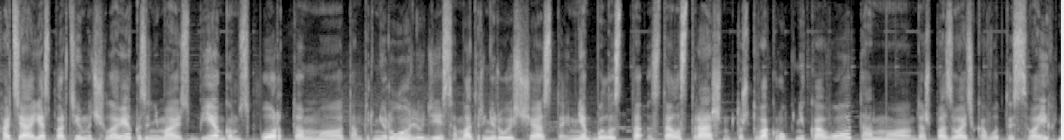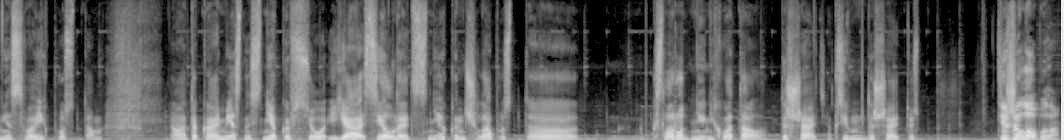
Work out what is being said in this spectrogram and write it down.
Хотя я спортивный человек, и занимаюсь бегом, спортом, а, там тренирую людей, сама тренируюсь часто. И мне было ста- стало страшно, потому что вокруг никого, там а, даже позвать кого-то из своих, не своих, просто там а, такая местность, снег и все. И я села на этот снег и начала просто кислорода не, не хватало, дышать, активно дышать. То есть Тяжело было.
